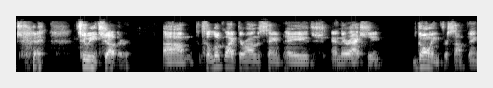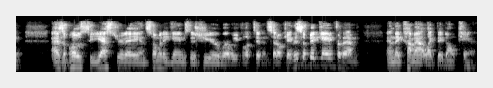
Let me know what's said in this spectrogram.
to, to each other. Um, to look like they're on the same page and they're actually going for something as opposed to yesterday and so many games this year where we've looked at and said, okay, this is a big game for them, and they come out like they don't care.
